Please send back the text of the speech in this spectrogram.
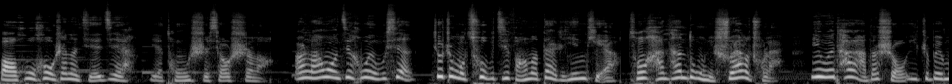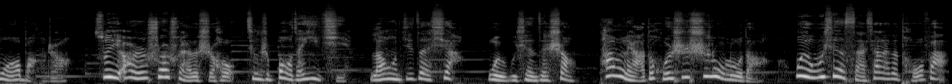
保护后山的结界也同时消失了。而蓝忘机和魏无羡就这么猝不及防地带着阴铁从寒潭洞里摔了出来。因为他俩的手一直被木偶绑着，所以二人摔出来的时候竟是抱在一起。蓝忘机在下，魏无羡在上，他们俩都浑身湿漉漉的。魏无羡散下来的头发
